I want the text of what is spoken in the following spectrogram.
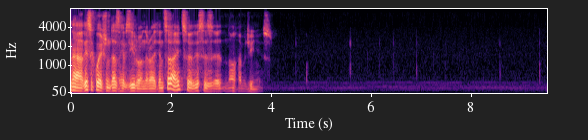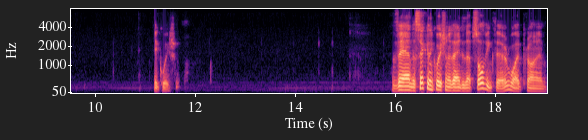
Now, this equation doesn't have zero on the right-hand side, so this is a non-homogeneous. equation. Then the second equation that I ended up solving there, y prime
